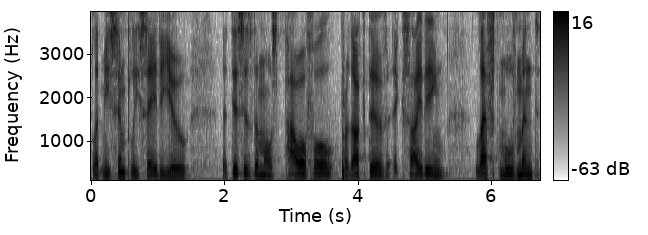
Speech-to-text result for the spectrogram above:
let me simply say to you that this is the most powerful, productive, exciting left movement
